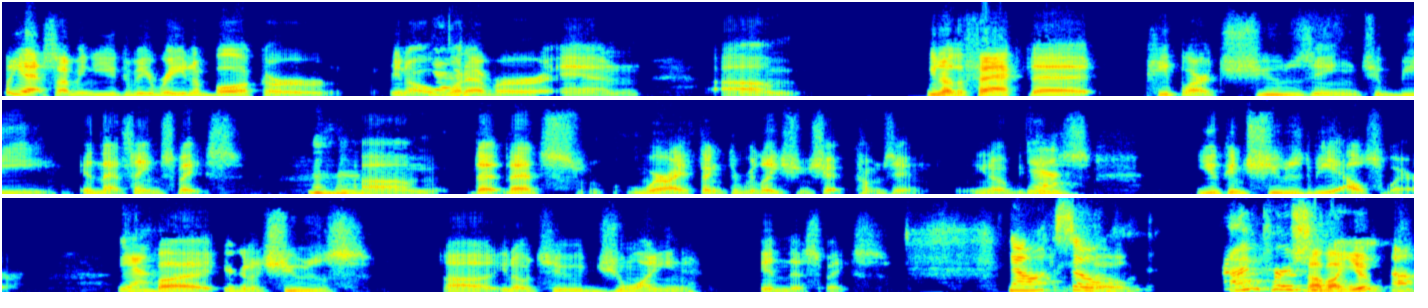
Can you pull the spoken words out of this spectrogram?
But yes, I mean you could be reading a book or you know Yeah. whatever, and um, you know the fact that people are choosing to be in that same space. Mhm. Um, that that's where I think the relationship comes in. You know because Yeah. you can choose to be elsewhere Yeah. but you're going to choose uh you know to join in this space Now, so, So- I'm personally. How about you? Uh,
